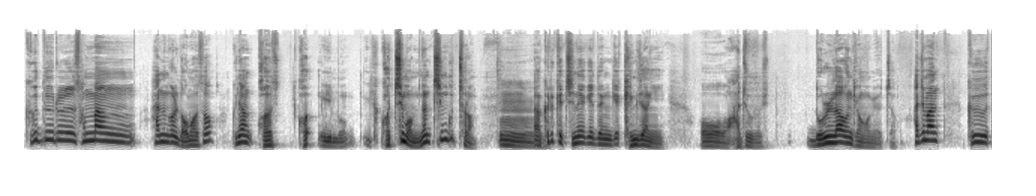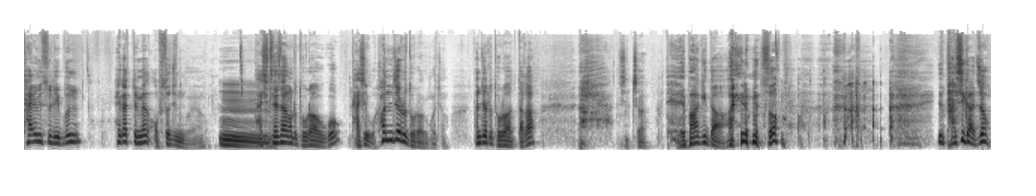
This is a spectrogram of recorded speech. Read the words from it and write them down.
그들을 선망하는 걸 넘어서 그냥 거, 거, 이 뭐, 거침없는 친구처럼 음. 아, 그렇게 지내게 된 게 굉장히 어, 아주 놀라운 경험이었죠. 하지만 그 타임슬립은 해가 뜨면 없어지는 거예요. 음. 다시 세상으로 돌아오고 다시 현재로 돌아오는 거죠. 현재로 돌아왔다가 야 진짜 대박이다 이러면서 다시 가죠.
